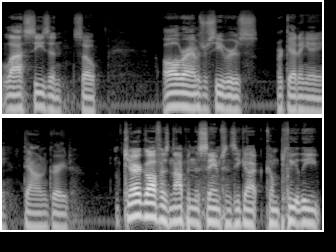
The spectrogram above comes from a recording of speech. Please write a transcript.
last season. So all Rams receivers are getting a downgrade. Jared Goff has not been the same since he got completely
